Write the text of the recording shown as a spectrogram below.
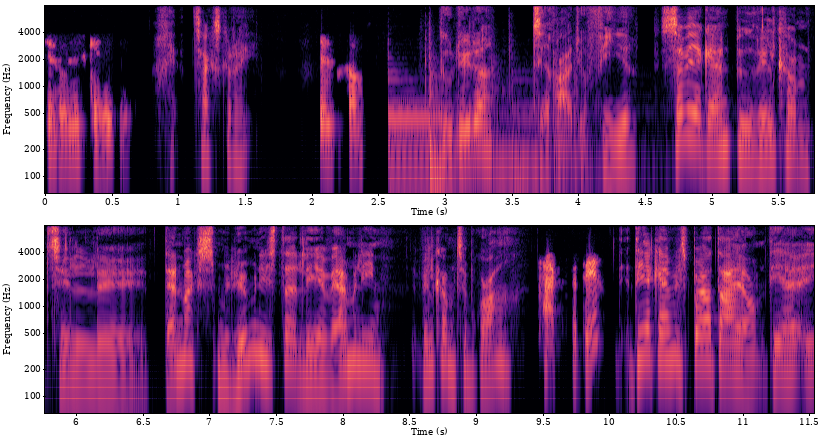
Selvfølgelig skal det. Ja, tak skal du have. Velkommen. Du lytter til Radio 4. Så vil jeg gerne byde velkommen til øh, Danmarks Miljøminister, Lea Wermelin. Velkommen til programmet. Tak for det. Det, jeg gerne vil spørge dig om, det er øh,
